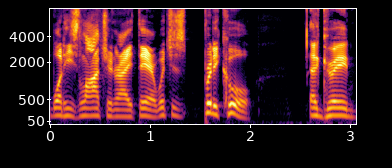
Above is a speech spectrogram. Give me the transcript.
what he's launching right there, which is pretty cool. Agreed.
